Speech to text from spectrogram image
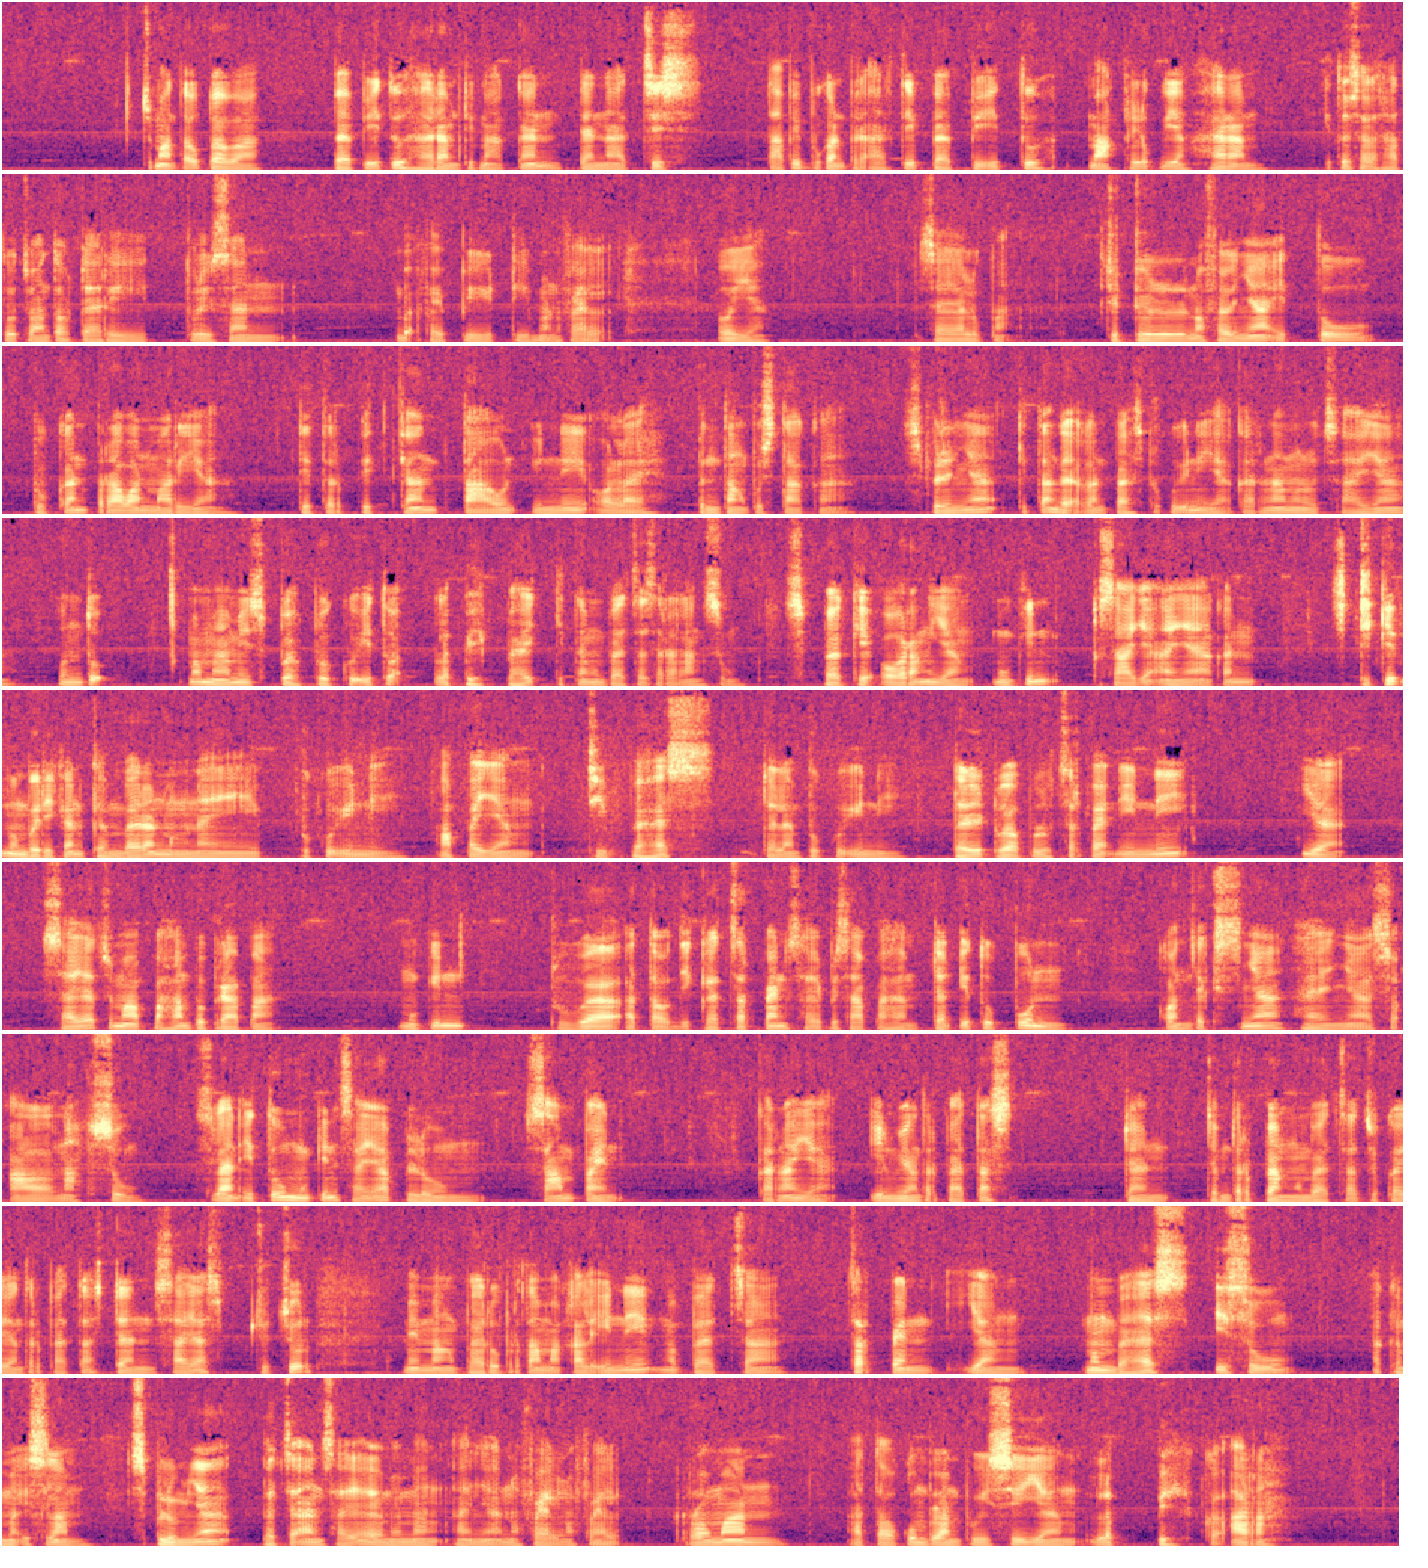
cuma tahu bahwa babi itu haram dimakan dan najis. Tapi bukan berarti babi itu makhluk yang haram. Itu salah satu contoh dari tulisan Mbak Feby di novel. Oh iya saya lupa judul novelnya itu bukan Perawan Maria diterbitkan tahun ini oleh Bentang Pustaka. Sebenarnya kita nggak akan bahas buku ini ya karena menurut saya untuk memahami sebuah buku itu lebih baik kita membaca secara langsung. Sebagai orang yang mungkin saya hanya akan sedikit memberikan gambaran mengenai buku ini apa yang dibahas dalam buku ini. Dari 20 cerpen ini ya saya cuma paham beberapa. Mungkin dua atau tiga cerpen saya bisa paham. Dan itu pun konteksnya hanya soal nafsu. Selain itu mungkin saya belum sampai. Karena ya ilmu yang terbatas dan jam terbang membaca juga yang terbatas. Dan saya jujur memang baru pertama kali ini ngebaca cerpen yang membahas isu agama Islam. Sebelumnya bacaan saya ya memang hanya novel-novel roman atau kumpulan puisi yang lebih ke arah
